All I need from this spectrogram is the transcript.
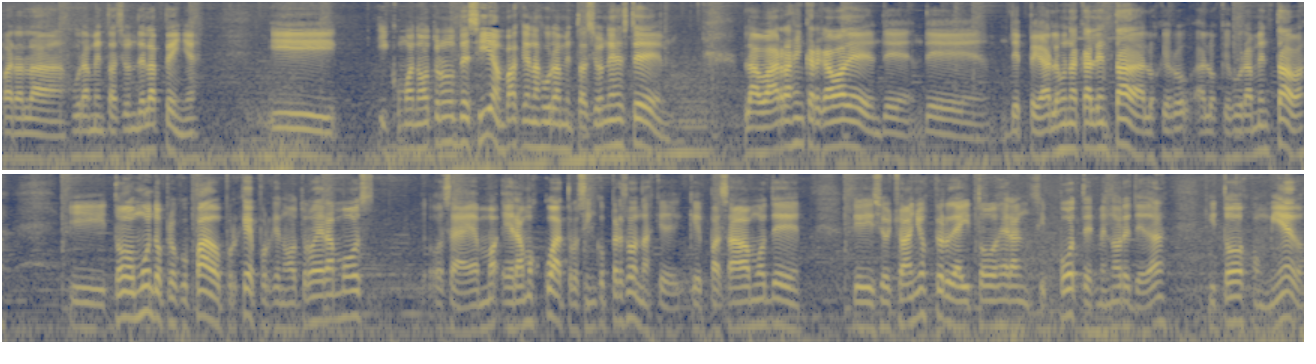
para la juramentación de la Peña y, y como a nosotros nos decían, va que en las juramentaciones este la barra se encargaba de, de, pegarles una calentada a los, que, a los que juramentaba y todo el mundo preocupado. ¿Por qué? Porque nosotros éramos, o sea, éramos cuatro o cinco personas que, pasábamos de, 18 años, pero de ahí todos eran cipotes menores de edad y todos con miedo.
